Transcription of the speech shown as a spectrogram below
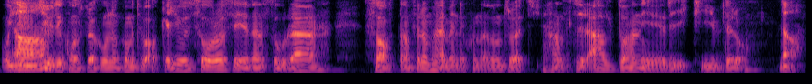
Och Ja. judekonspirationen kommer tillbaka. George Soros är den stora satan för de här människorna. De tror att han styr allt och han är ju rik jude då. Ja,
